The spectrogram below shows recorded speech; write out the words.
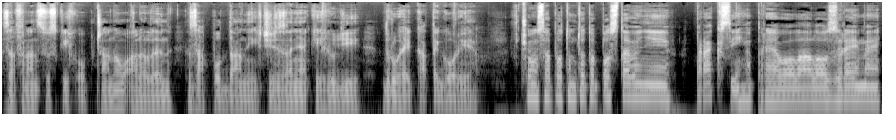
za francúzských občanov, ale len za poddaných, čiže za nejakých ľudí druhej kategórie. V čom sa potom toto postavenie v praxi prejavovalo? Zrejme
